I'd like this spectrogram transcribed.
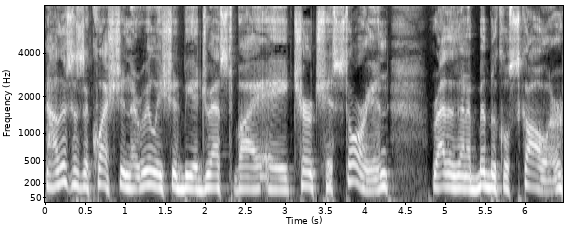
Now, this is a question that really should be addressed by a church historian rather than a biblical scholar.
